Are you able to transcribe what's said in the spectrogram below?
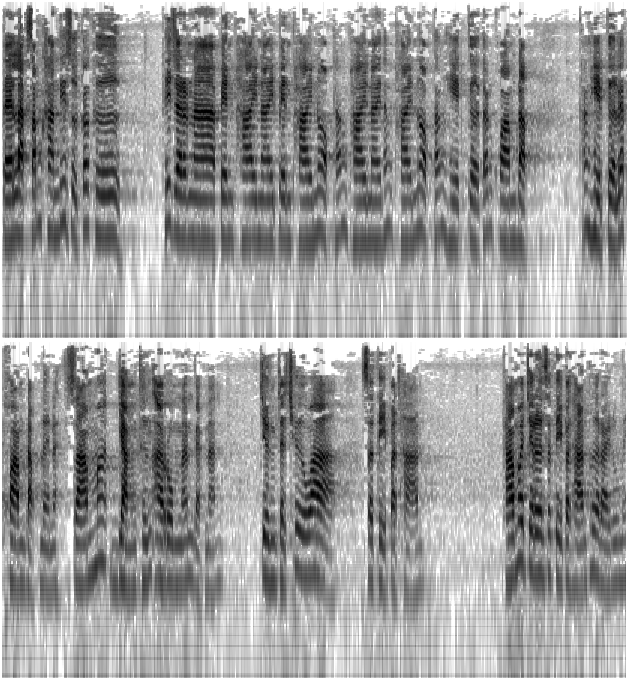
แต่หลักสำคัญที่สุดก็คือพิจารณาเป็นภายในเป็นภายนอกทั้งภายในทั้งภายนอกทั้งเหตุเกิดทั้งความดับ ทั้งเหตุเกิดและความดับเลยนะสามารถยังถึงอารมณ์นั้นแบบนั้น จึงจะชื่อว่าสติปัฏฐาน ถามว่าเจริญสติปัฏฐานเพื่ออะไรรู้ไหม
